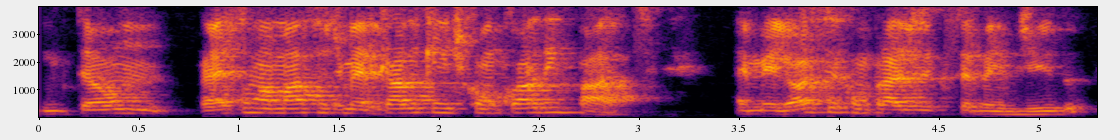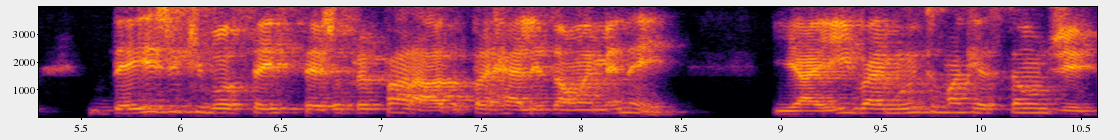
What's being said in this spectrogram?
Então, essa é uma massa de mercado que a gente concorda em partes. É melhor ser comprado do que ser vendido, desde que você esteja preparado para realizar um M&A. E aí vai muito uma questão de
